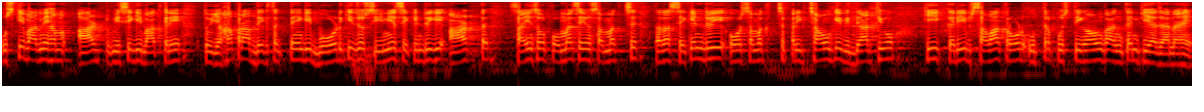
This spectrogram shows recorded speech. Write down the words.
उसके बाद में हम आर्ट विषय की बात करें तो यहाँ पर आप देख सकते हैं कि बोर्ड की जो सीनियर सेकेंडरी की आर्ट, साइंस और कॉमर्स एवं समक्ष तथा सेकेंडरी और समक्ष परीक्षाओं के विद्यार्थियों की करीब सवा करोड़ उत्तर पुस्तिकाओं का अंकन किया जाना है।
